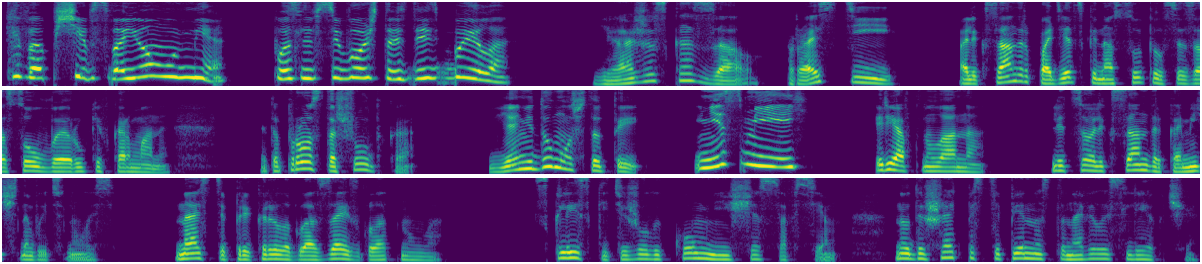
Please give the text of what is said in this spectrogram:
«Ты вообще в своем уме? После всего, что здесь было?» «Я же сказал, прости!» Александр по-детски насупился, засовывая руки в карманы. «Это просто шутка. Я не думал, что ты...» «Не смей!» — рявкнула она. Лицо Александра комично вытянулось. Настя прикрыла глаза и сглотнула. Склизкий тяжелый ком не исчез совсем, но дышать постепенно становилось легче.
